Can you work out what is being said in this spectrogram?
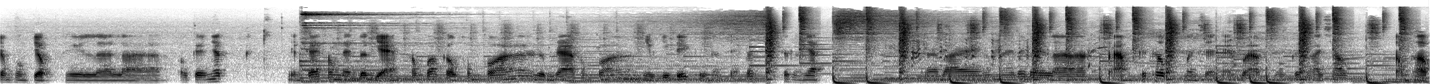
trong phần chụp thì là là ok nhất. Những cái không nền đơn giản không quá cầu không quá rườm rà không có nhiều chi tiết thì nó sẽ rất rất là nhanh. Và bài hôm nay tới đây là tạm kết thúc. Mình sẽ hẹn vào một cái bài sau tổng hợp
